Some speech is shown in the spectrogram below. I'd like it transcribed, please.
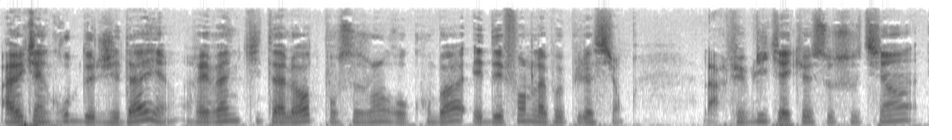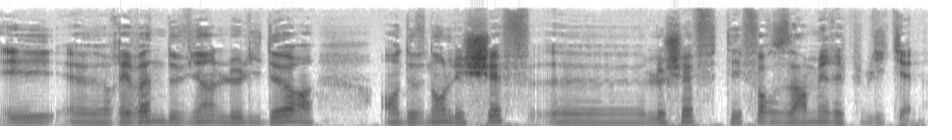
Avec un groupe de Jedi, Revan quitte l'ordre pour se joindre au combat et défendre la population. La République accueille ce soutien et euh, Revan devient le leader en devenant euh, le chef des forces armées républicaines.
